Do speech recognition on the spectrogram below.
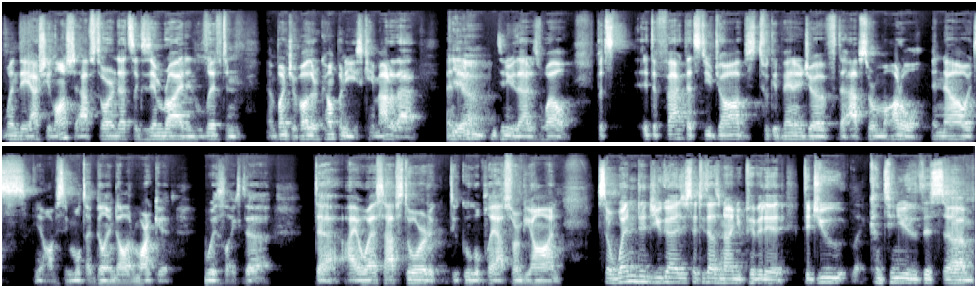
when they actually launched the App Store, and that's like Zimride and Lyft and a bunch of other companies came out of that, and yeah. they continue that as well. But it, the fact that Steve Jobs took advantage of the App Store model, and now it's you know obviously multi-billion dollar market with like the the iOS App Store to, to, Google Play App Store and beyond. So when did you guys? You said 2009. You pivoted. Did you continue this, um,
